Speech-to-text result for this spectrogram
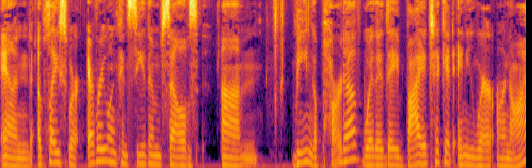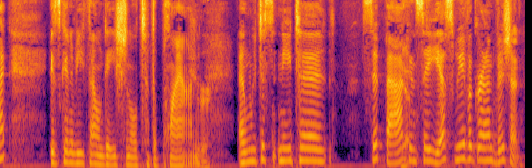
and a place where everyone can see themselves um, being a part of, whether they buy a ticket anywhere or not, is going to be foundational to the plan. Sure. And we just need to sit back yep. and say, yes, we have a grand vision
